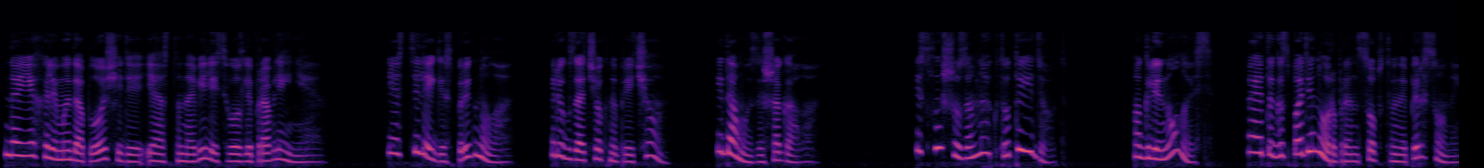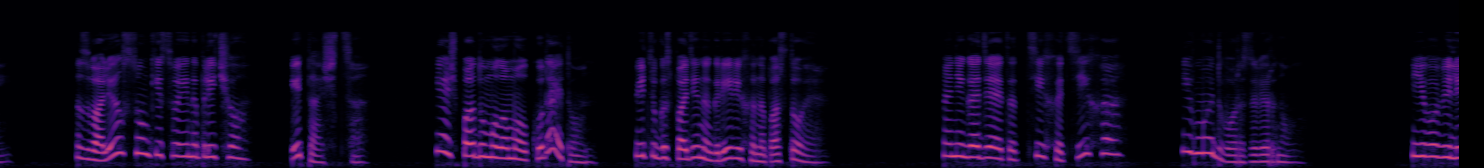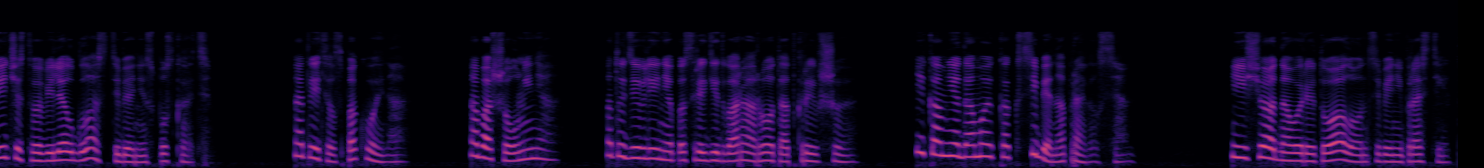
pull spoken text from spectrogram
Доехали мы до площади и остановились возле правления. Я с телеги спрыгнула, рюкзачок на плечо и домой зашагала. И слышу, за мной кто-то идет. Оглянулась, а это господин Орбрен собственной персоной. Звалил сумки свои на плечо и тащится. Я ещё подумала, мол, куда это он? Ведь у господина Гририха на постое. А негодяй этот тихо-тихо и в мой двор завернул. Его Величество велел глаз с тебя не спускать. Ответил спокойно. Обошел меня, от удивления посреди двора рот открывшую, и ко мне домой как к себе направился. Еще одного ритуала он тебе не простит.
